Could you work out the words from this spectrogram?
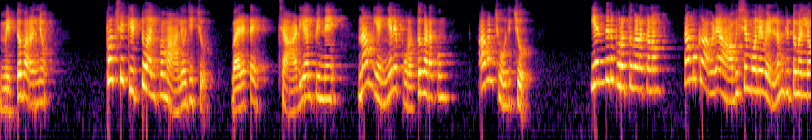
മിട്ടു പറഞ്ഞു. പക്ഷെ കിട്ടു അല്പം ആലോചിച്ചു. വരട്ടെ ചാടിയാൽ പിന്നെ നാം എങ്ങനെ പുറത്തു കടക്കും? അവൻ ചോദിച്ചു. എന്തിനു പുറത്തു കടക്കണം? നമുക്ക് അവിടെ ആവശ്യം പോലെ വെള്ളം കിട്ടുമല്ലോ?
